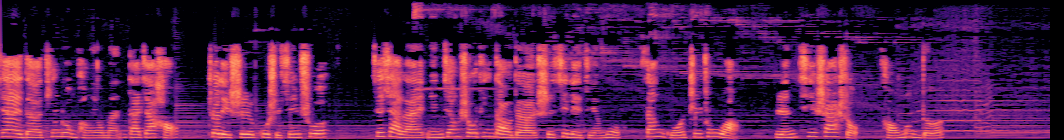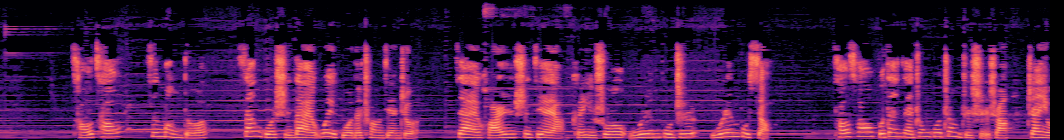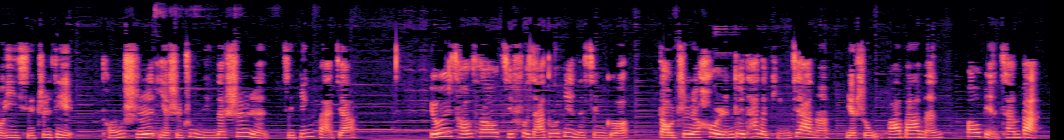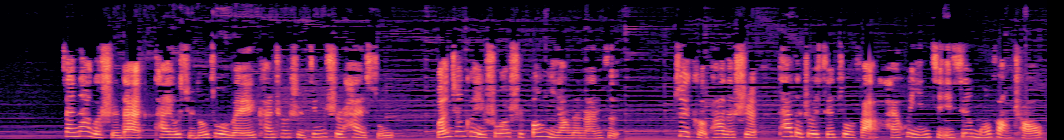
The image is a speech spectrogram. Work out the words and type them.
亲爱的听众朋友们，大家好，这里是故事新说。接下来您将收听到的是系列节目《三国蜘蛛网》，人妻杀手曹孟德。曹操，字孟德，三国时代魏国的创建者，在华人世界呀，可以说无人不知，无人不晓。曹操不但在中国政治史上占有一席之地。同时，也是著名的诗人及兵法家。由于曹操其复杂多变的性格，导致后人对他的评价呢，也是五花八门、褒贬参半。在那个时代，他有许多作为堪称是惊世骇俗，完全可以说是风一样的男子。最可怕的是，他的这些做法还会引起一些模仿潮，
